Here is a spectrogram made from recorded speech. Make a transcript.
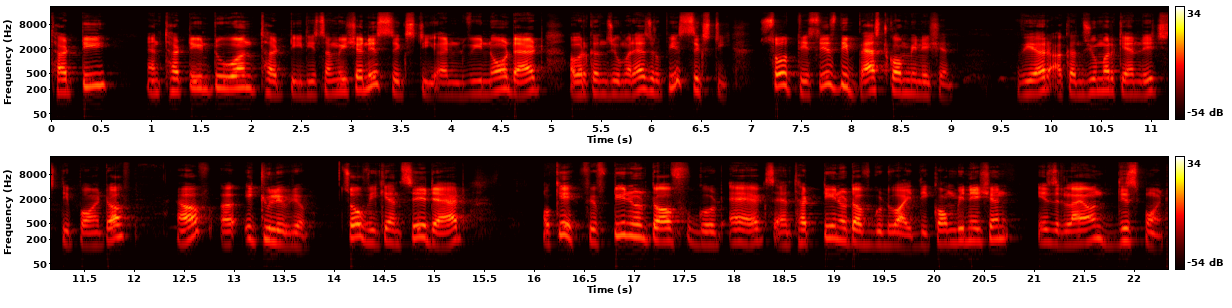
30 and 30 into 1 30 the summation is 60 and we know that our consumer has rupees 60 so this is the best combination where a consumer can reach the point of of uh, equilibrium. So we can say that okay 15 unit of good x and 30 unit of good y. The combination is rely on this point.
